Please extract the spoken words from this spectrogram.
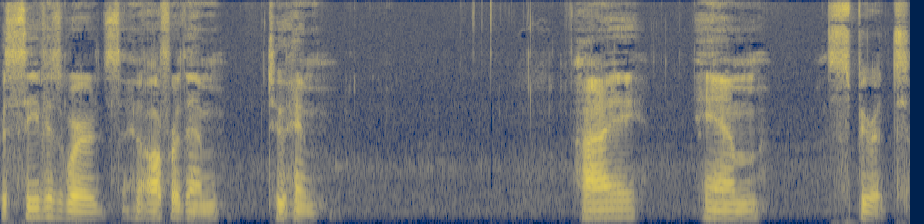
receive his words and offer them to him. I am spirit.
